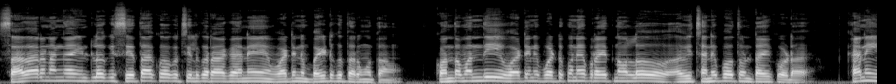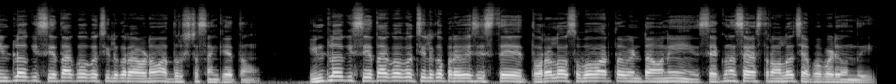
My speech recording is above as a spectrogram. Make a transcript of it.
సాధారణంగా ఇంట్లోకి సీతాకోక చిలుక రాగానే వాటిని బయటకు తరుముతాం. కొంతమంది వాటిని పట్టుకునే ప్రయత్నంలో అవి చనిపోతుంటాయి కూడా. కానీ ఇంట్లోకి సీతాకోక చిలుక రావడం అదృష్ట సంకేతం. ఇంట్లోకి సీతాకోక చిలుక ప్రవేశిస్తే త్వరలో శుభవార్త వింటామని శకున శాస్త్రంలో చెప్పబడి ఉంది.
